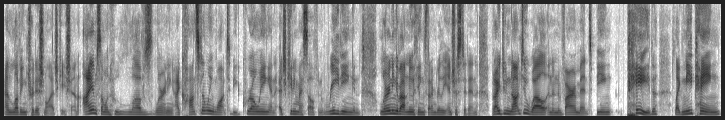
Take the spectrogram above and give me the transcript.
and loving traditional education. I am someone who loves learning. I constantly want to be growing and educating myself and reading and learning about new things that I'm really interested in. But I do not do well in an environment being paid, like me paying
